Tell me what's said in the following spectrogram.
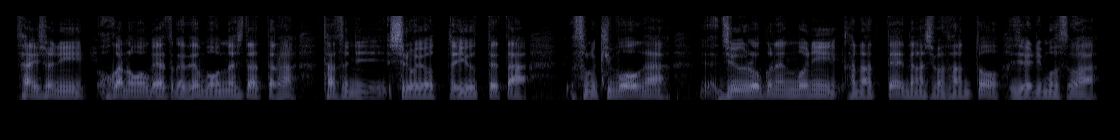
最初に他のやつが全部同じだったら立つにしろよって言ってたその希望が16年後にかなって長嶋さんとジェリー・モスは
